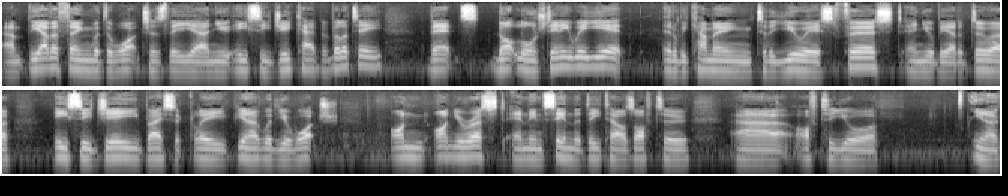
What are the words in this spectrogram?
Um, the other thing with the watch is the uh, new ECG capability. That's not launched anywhere yet. It'll be coming to the US first, and you'll be able to do a ECG basically, you know, with your watch on on your wrist, and then send the details off to off to your, you know,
